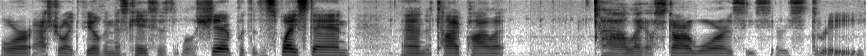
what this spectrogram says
or asteroid field. In this case, is the little ship with the display stand and the TIE pilot. Uh, Lego Star Wars C-Series 3.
